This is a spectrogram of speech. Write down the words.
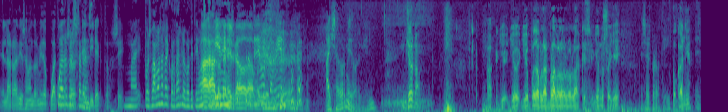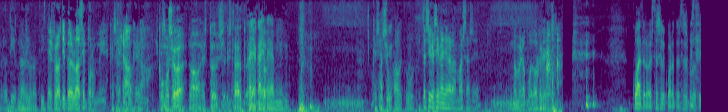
En la radio se me han dormido cuatro, Cuatro personas, en directo. Sí. Vale, pues vamos a recordarlo porque tenemos Ah, también... lo el- tenéis grabado, lo ah, muy tenemos bien. ¿Ahí se ha dormido alguien? Yo no. Ah, yo, yo, yo puedo hablar bla, bla, bla, bla, que yo no soy, ¿eh? Ese es Broti. ¿O caña? Es Broti, No es Broti. Es Broti, pero lo hace por mí. Que se Que ha no, que que- no. ¿Cómo se va? No, esto es- está... Calla, calla, calla, Miguel. Que se ha Pues sí. tocado tú. Esto sí que se engañará a las masas, ¿eh? No me lo puedo creer. Cuatro, este es el cuarto, este es Broti.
